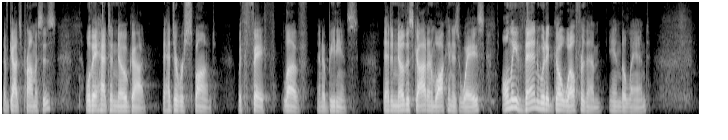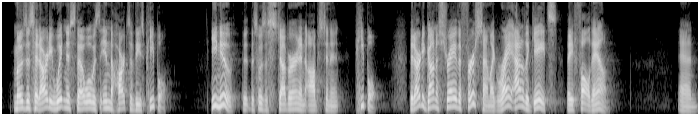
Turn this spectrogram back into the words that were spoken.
of God's promises, well, they had to know God. They had to respond with faith, love, and obedience. They had to know this God and walk in his ways. Only then would it go well for them in the land. Moses had already witnessed, though, what was in the hearts of these people. He knew that this was a stubborn and obstinate people. They'd already gone astray the first time, like right out of the gates, they fall down. And,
